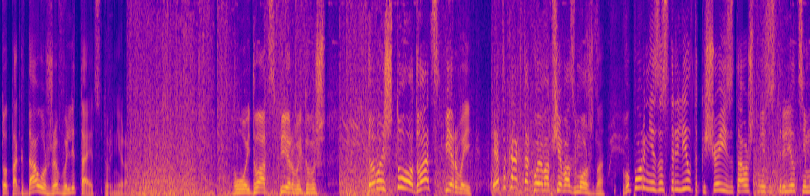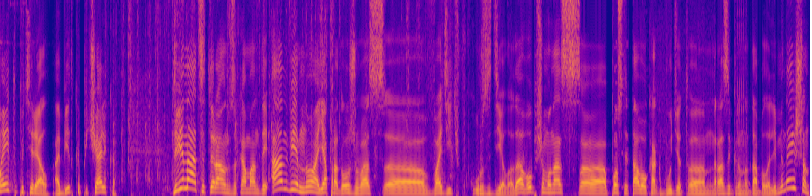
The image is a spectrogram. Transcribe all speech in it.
то тогда уже вылетает с турнира. Ой, 21-й, да вы ж... Да вы что, 21-й? Это как такое вообще возможно? В упор не застрелил, так еще и из-за того, что не застрелил тиммейта потерял. Обидка, печалька. 12 раунд за командой Анви. Ну, а я продолжу вас э, вводить в курс дела, да. В общем, у нас э, после того, как будет э, разыграна Double Elimination,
